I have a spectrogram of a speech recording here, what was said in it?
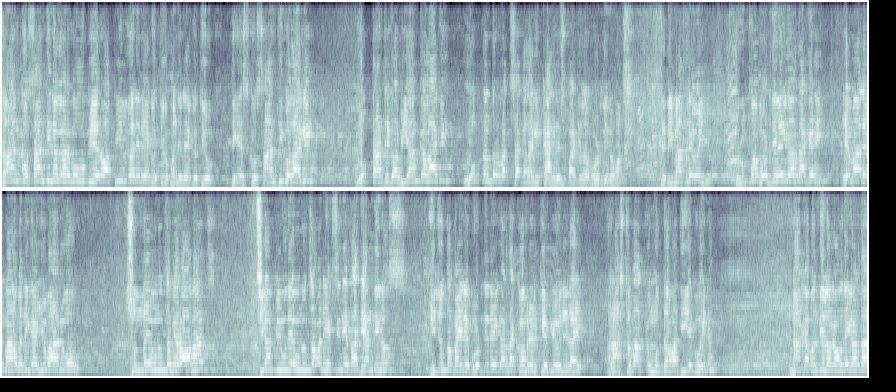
दाङको शान्तिनगरमा उभिएर अपिल गरिरहेको थियो भनिरहेको थियो देशको शान्तिको लागि लोकतान्त्रिक अभियानका लागि लोकतन्त्र रक्षाका लागि काङ्ग्रेस पार्टीलाई भोट दिनुपर्छ। त्यति मात्रै होइन। रूपमा भोट दिँदै गर्दाखेरि एमाले माओवादीका युवाहरू हो। सुन्दै हुनुहुन्छ मेरो आवाज? चिया पिउँदै हुनुहुन्छ भने एकछिन यता ध्यान दिनुहोस्। हिजो तपाईँले भोट दिँदै गर्दा कमरेड केपी ओलीलाई राष्ट्रवादको मुद्दामा दिएको होइन। नाकाबन्दी लगाउँदै गर्दा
